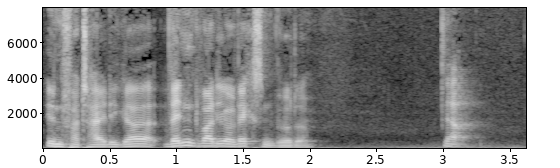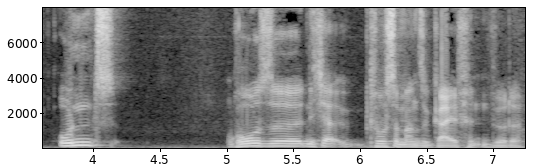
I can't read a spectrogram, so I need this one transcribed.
Innenverteidiger, wenn Guardiola wechseln würde. Ja. Und Rose nicht Klostermann so geil finden würde.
